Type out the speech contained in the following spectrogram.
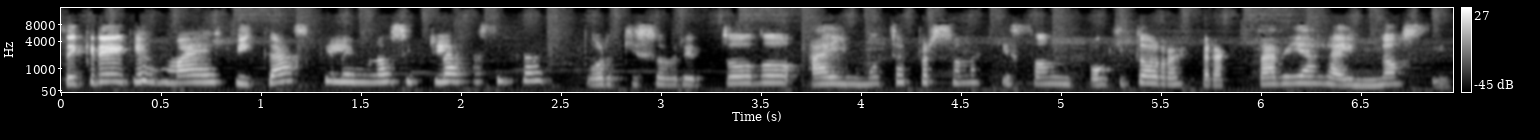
Se cree que es más eficaz que la hipnosis clásica porque sobre todo hay muchas personas que son un poquito refractarias a la hipnosis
